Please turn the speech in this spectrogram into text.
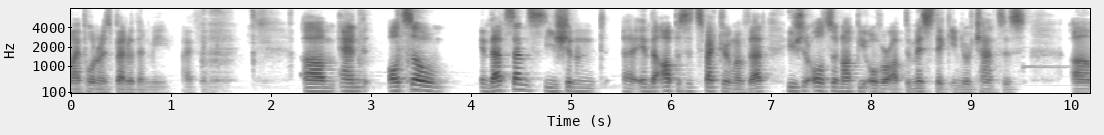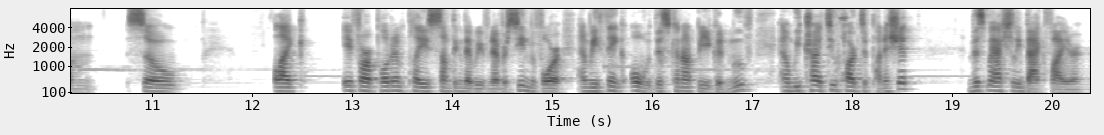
my opponent is better than me. I think, um, and also in that sense, you shouldn't. Uh, in the opposite spectrum of that, you should also not be over optimistic in your chances. Um, so, like if our opponent plays something that we've never seen before and we think, oh, this cannot be a good move, and we try too hard to punish it, this may actually backfire.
